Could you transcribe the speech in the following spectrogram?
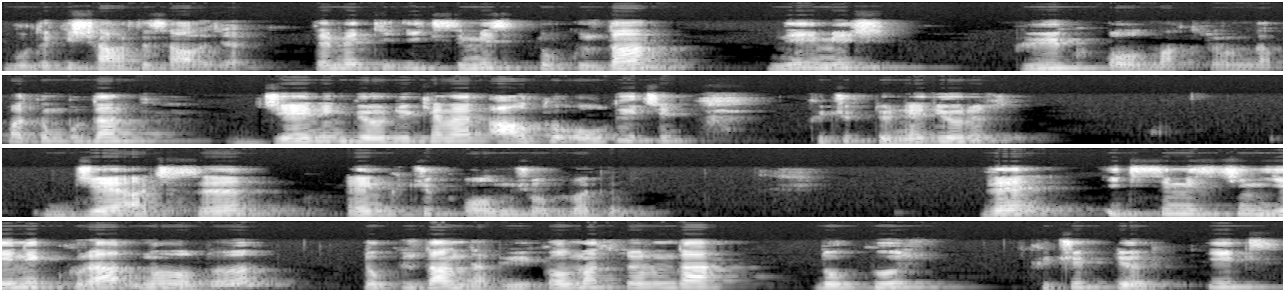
buradaki şartı sağlayacak. Demek ki x'imiz 9'dan neymiş? Büyük olmak zorunda. Bakın buradan c'nin gördüğü kenar 6 olduğu için küçüktür. Ne diyoruz? C açısı en küçük olmuş oldu bakın. Ve x'imiz için yeni kural ne oldu? 9'dan da büyük olmak zorunda. 9 küçüktür x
